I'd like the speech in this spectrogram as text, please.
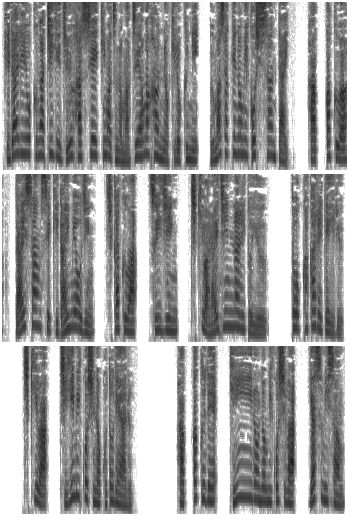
左奥が地義18世紀末の松山藩の記録に馬酒のみこし三体。八角は第三石大明神。四角は水神。地気は雷神なりという。と書かれている。地期は、ちぎみこしのことである。八角で、金色のみこしは、安見さん、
